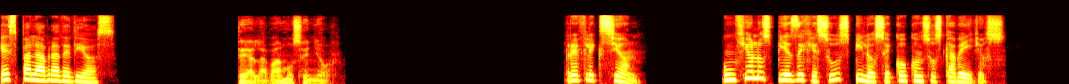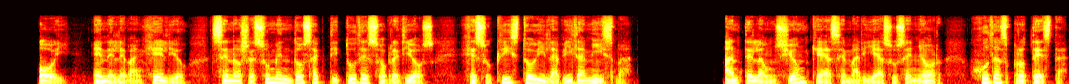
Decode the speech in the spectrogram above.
Es palabra de Dios. Te alabamos, Señor. Reflexión. Ungió los pies de Jesús y los secó con sus cabellos. Hoy, en el Evangelio, se nos resumen dos actitudes sobre Dios, Jesucristo y la vida misma. Ante la unción que hace María a su Señor, Judas protesta.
